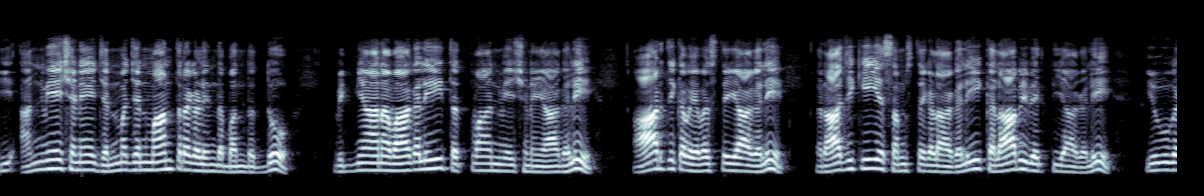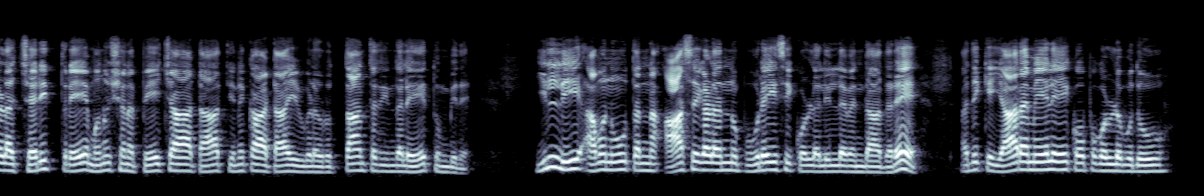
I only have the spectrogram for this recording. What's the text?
ಈ ಅನ್ವೇಷಣೆ ಜನ್ಮ ಜನ್ಮಾಂತರಗಳಿಂದ ಬಂದದ್ದು ವಿಜ್ಞಾನವಾಗಲಿ, ತತ್ವಾನ್ವೇಷಣೆಯಾಗಲಿ, ಆರ್ಥಿಕ ವ್ಯವಸ್ಥೆಯಾಗಲಿ, ರಾಜಕೀಯ ಸಂಸ್ಥೆಗಳಾಗಲಿ, ಕಲಾಭಿವ್ಯಕ್ತಿಯಾಗಲಿ, ಇವುಗಳ ಚರಿತ್ರೆ ಮನುಷ್ಯನ ಪೇಚಾಟ, ತಿನಕಾಟ ಇವುಗಳ ವೃತ್ತಾಂತದಿಂದಲೇ ತುಂಬಿದೆ. ಇಲ್ಲಿ ಅವನು ತನ್ನ ಆಸೆಗಳನ್ನು ಪೂರೈಸಿಕೊಳ್ಳಲಿಲ್ಲವೆಂದಾದರೆ ಅದಕ್ಕೆ ಯಾರ ಮೇಲೆ ಕೋಪಗೊಳ್ಳುವುದು?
